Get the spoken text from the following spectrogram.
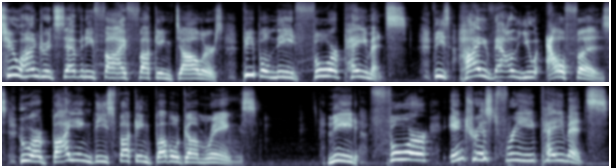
275 fucking dollars. People need four payments. These high value alphas who are buying these fucking bubblegum rings need four interest free payments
